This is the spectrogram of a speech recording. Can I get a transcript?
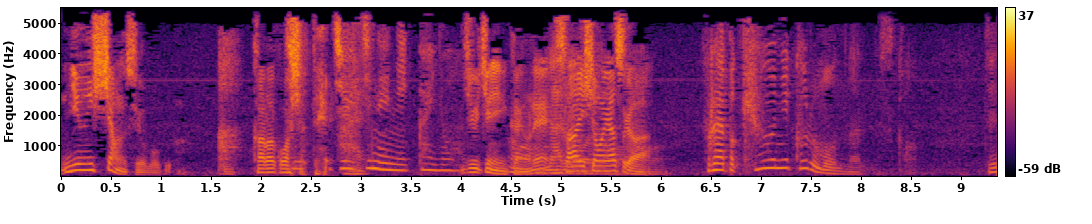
入院しちゃうんですよ、僕。あ、体壊しちゃって。11年に1回の。11年に1回のね最初のやつが、。それはやっぱ急に来るもんなんですか？前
